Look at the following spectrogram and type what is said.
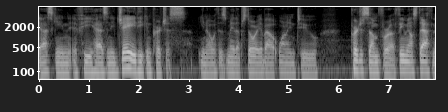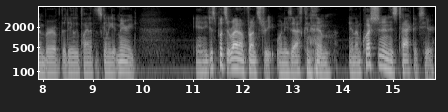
asking if he has any jade he can purchase, you know, with his made up story about wanting to purchase some for a female staff member of the Daily Planet that's going to get married. And he just puts it right on Front Street when he's asking him. And I'm questioning his tactics here.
